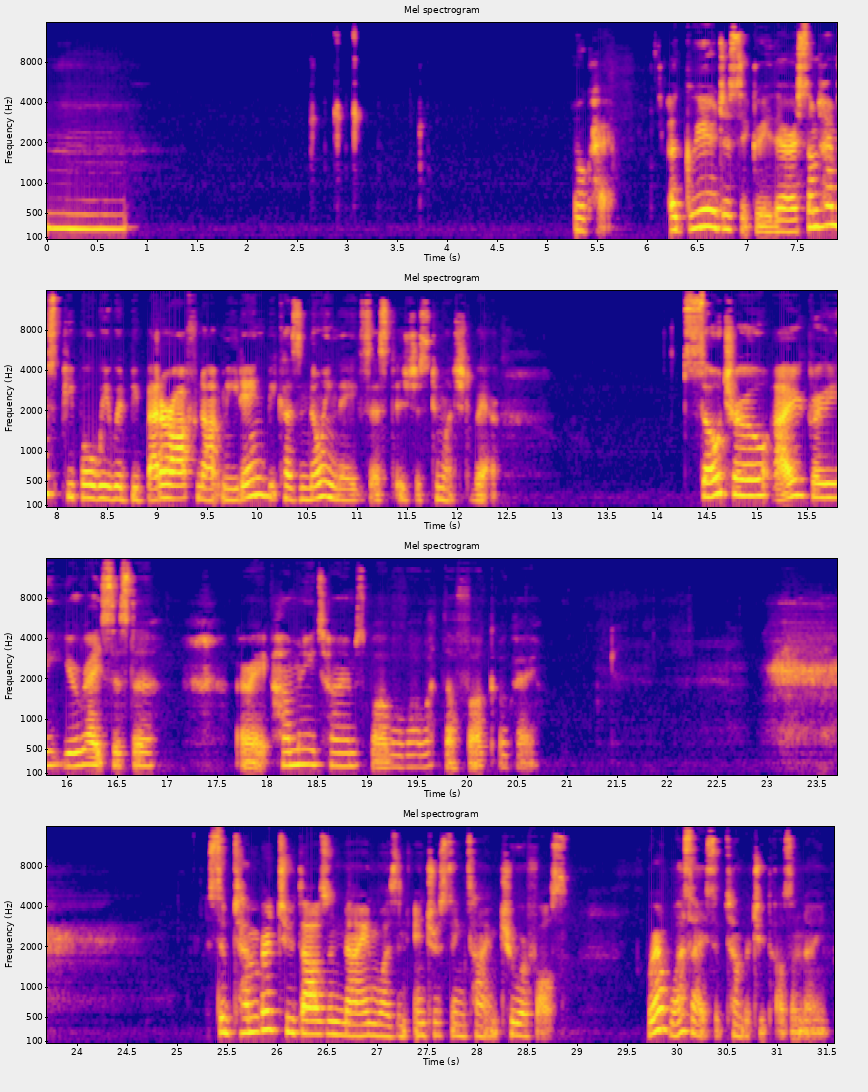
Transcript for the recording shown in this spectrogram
Hmm. Okay. Agree or disagree? There are sometimes people we would be better off not meeting because knowing they exist is just too much to bear. So true. I agree. You're right, sister. Alright, how many times? Blah, blah, blah. What the fuck? Okay. September 2009 was an interesting time. True or false? Where was I September 2009?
